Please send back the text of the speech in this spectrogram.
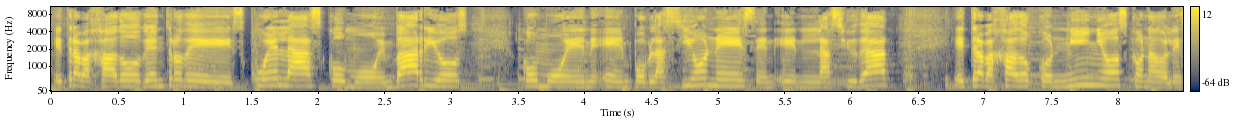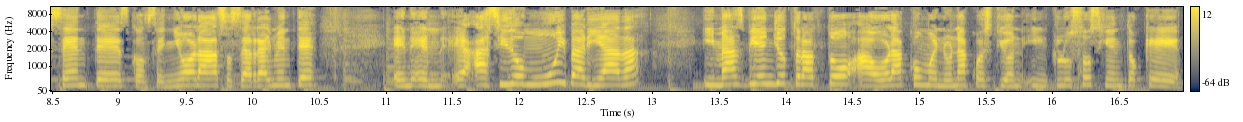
He trabajado dentro de escuelas, como en barrios, como en, poblaciones, en, la ciudad. He trabajado con niños, con adolescentes, con señoras, o sea, realmente en, ha sido muy variada. Y más bien yo trato ahora como en una cuestión, incluso siento que,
